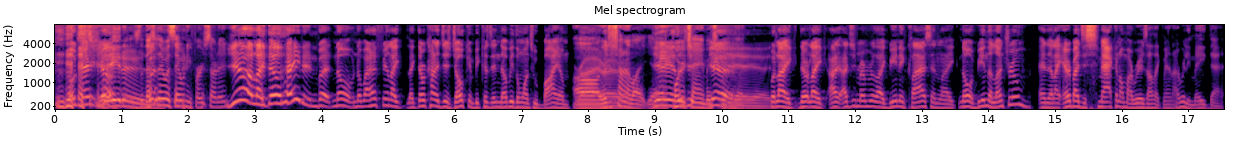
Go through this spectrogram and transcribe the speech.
you know. Okay, yeah. Haters. So that's what they would say when you first started. Yeah, like they was hating, but no, no. But I had feeling like like they were kind of just joking because then they'll be the ones who buy them. Oh, Right, they're just right, trying to like yeah, Yeah, yeah, pull your they're chain basically. yeah, yeah. yeah. But like they're like I, I just remember like being in class and like no, be in the lunchroom and then like everybody just smacking on my ribs. I was like, man, I really made that.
